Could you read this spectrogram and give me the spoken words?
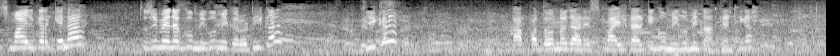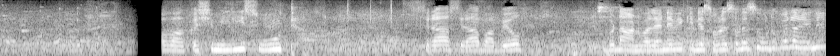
ਸਮਾਈਲ ਕਰਕੇ ਨਾ ਤੁਸੀਂ ਮੇਰੇ ਨਾਲ ਘੁੰਮੀ ਘੁੰਮੀ ਕਰੋ ਠੀਕ ਆ ਠੀਕ ਆ ਆਪਾਂ ਦੋਨੋਂ ਜਾਣੇ ਸਮਾਈਲ ਕਰਕੇ ਘੁੰਮੀ ਘੁੰਮੀ ਕਰਦੇ ਹਾਂ ਠੀਕ ਆ ਵਾਹ ਕਸ਼ਮੀਰੀ ਸੂਟ ਸਿਰਾ ਸਿਰਾ ਬਾਬਿਓ ਬਣਾਉਣ ਵਾਲਿਆਂ ਨੇ ਵੀ ਕਿੰਨੇ ਸੋਹਣੇ ਸੋਹਣੇ ਸੂਟ ਬਣਾਏ ਨੇ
